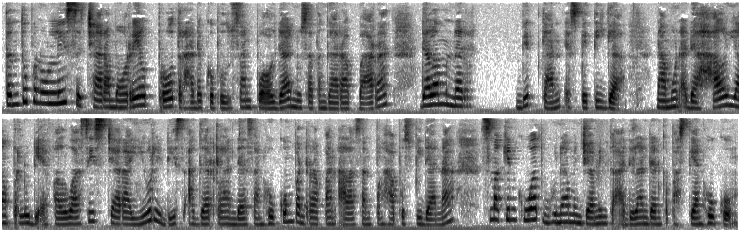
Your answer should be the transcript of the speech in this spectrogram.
Tentu penulis secara moral pro terhadap keputusan Polda Nusa Tenggara Barat dalam mener menerbitkan SP3. Namun ada hal yang perlu dievaluasi secara yuridis agar landasan hukum penerapan alasan penghapus pidana semakin kuat guna menjamin keadilan dan kepastian hukum.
